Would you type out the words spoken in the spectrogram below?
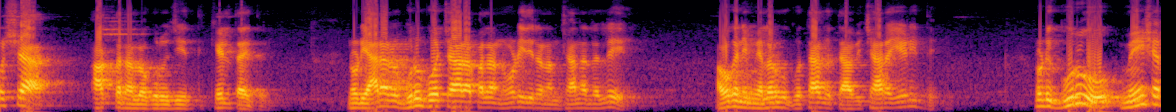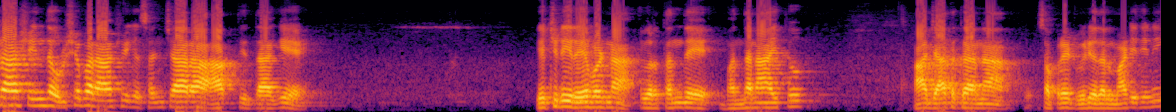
ವರ್ಷ ಆಗ್ತಾನಲ್ವ ಗುರುಜಿ ಅಂತ ಕೇಳ್ತಾ ಇದ್ವಿ ನೋಡಿ ಯಾರು ಗುರು ಗೋಚಾರ ಫಲ ನೋಡಿದ್ದೀರಾ ನಮ್ಮ ಚಾನಲಲ್ಲಿ ಅವಾಗ ನಿಮ್ಗೆಲ್ಲರಿಗೂ ಗೊತ್ತಾಗುತ್ತೆ, ಆ ವಿಚಾರ ಹೇಳಿದ್ದೆ. ನೋಡಿ, ಗುರು ಮೇಷ ರಾಶಿಯಿಂದ ವೃಷಭ ರಾಶಿಗೆ ಸಂಚಾರ ಆಗ್ತಿದ್ದಾಗೆ ಎಚ್ ಡಿ ರೇವಣ್ಣ ಇವರ ತಂದೆ ಬಂಧನ ಆಯಿತು. ಆ ಜಾತಕನ ಸಪ್ರೇಟ್ ವಿಡಿಯೋದಲ್ಲಿ ಮಾಡಿದ್ದೀನಿ.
